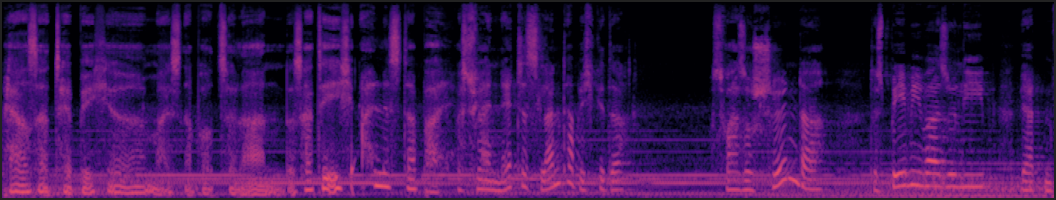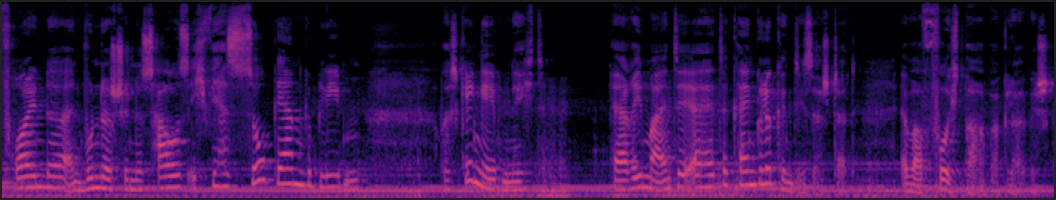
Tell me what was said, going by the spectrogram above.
Perserteppiche, Meißner Porzellan. Das hatte ich alles dabei. Was für ein nettes Land, habe ich gedacht. Es war so schön da. Das Baby war so lieb, wir hatten Freunde, ein wunderschönes Haus. Ich wäre so gern geblieben. Aber es ging eben nicht. Harry meinte, er hätte kein Glück in dieser Stadt. Er war furchtbar abergläubisch.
